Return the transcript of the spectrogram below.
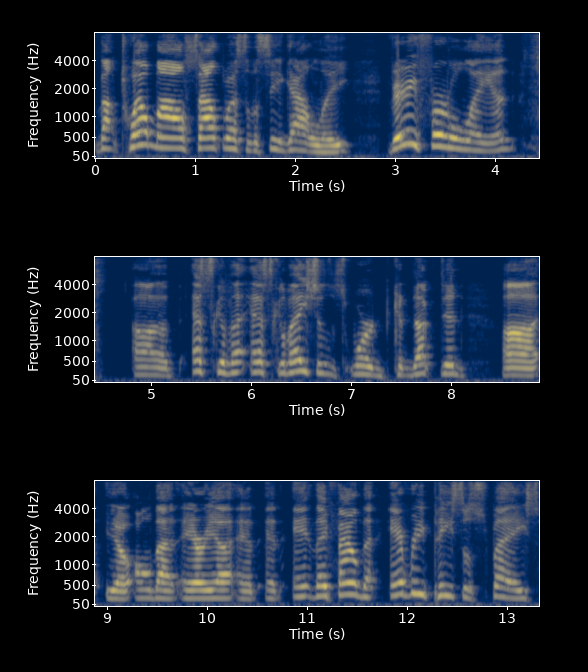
about 12 miles southwest of the Sea of Galilee. Very fertile land. Uh, excava- excavations were conducted, uh, you know, on that area, and, and, and they found that every piece of space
